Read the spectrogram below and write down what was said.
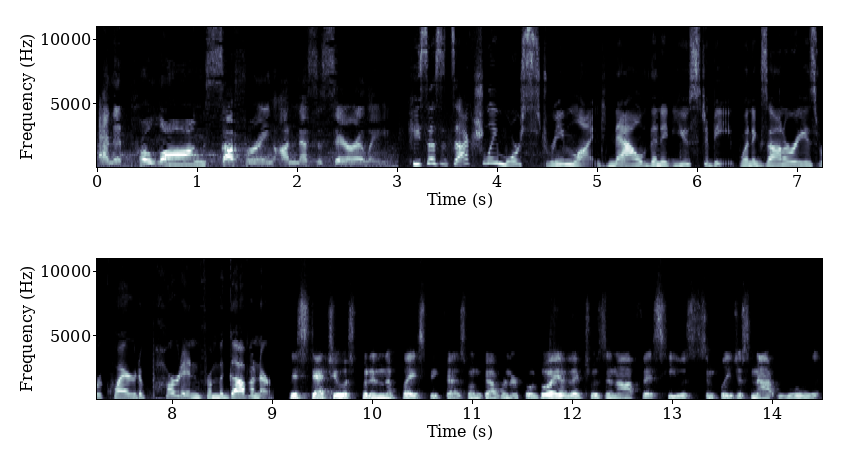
and it prolongs suffering unnecessarily. He says it's actually more streamlined now than it used to be when exonerees required a pardon from the governor. This statute was put into place because when Governor Blagojevich was in office, he was simply just not ruling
